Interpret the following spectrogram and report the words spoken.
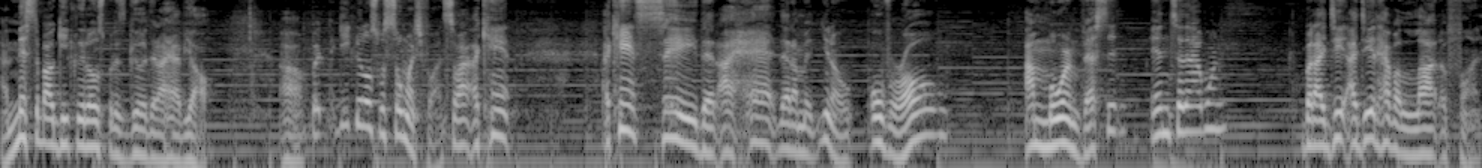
I missed about Geekly Dose, but it's good that I have y'all. Uh, but Geekly Dose was so much fun, so I, I can't I can't say that I had that I'm you know overall I'm more invested into that one, but I did I did have a lot of fun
